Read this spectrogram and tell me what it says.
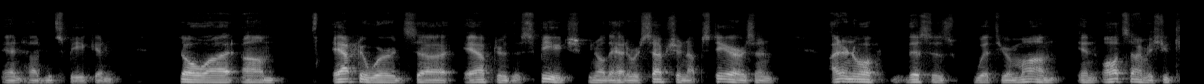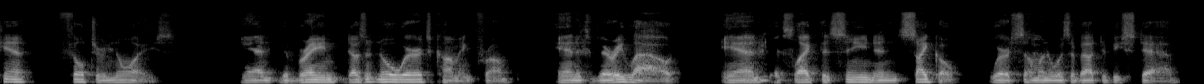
and had to speak. And so uh, um, afterwards, uh, after the speech, you know, they had a reception upstairs. And I don't know if this is with your mom. In Alzheimer's, you can't filter noise, and the brain doesn't know where it's coming from, and it's very loud. And mm-hmm. it's like the scene in Psycho where someone was about to be stabbed.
